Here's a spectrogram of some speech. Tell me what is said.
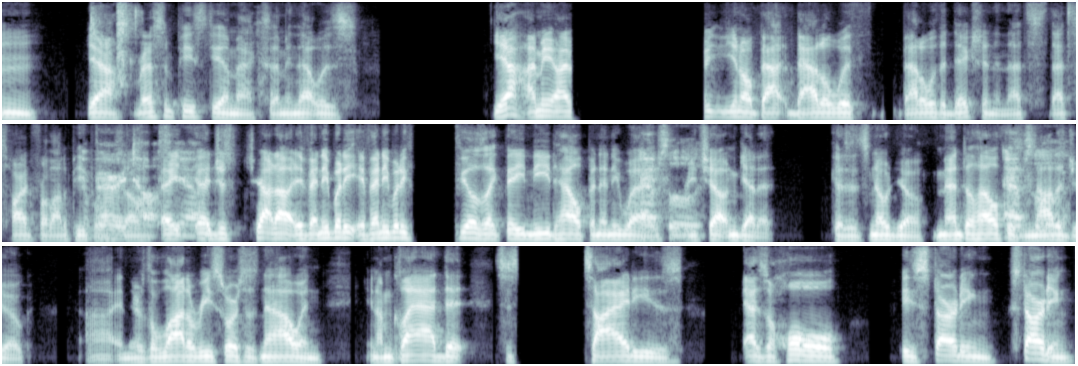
Mm. Yeah, rest in peace, DMX. I mean, that was, yeah. I mean, I, you know, bat- battle with battle with addiction, and that's that's hard for a lot of people. Very so, tough, I, yeah. I just shout out if anybody if anybody feels like they need help in any way, Absolutely. reach out and get it because it's no joke. Mental health is not a joke, uh, and there's a lot of resources now, and and I'm glad that society is as a whole is starting starting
